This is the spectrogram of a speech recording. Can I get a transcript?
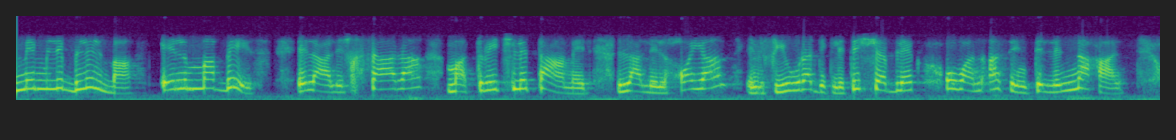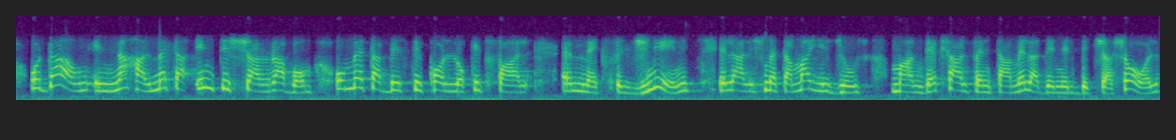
mimli bl-ilma Ilma biss, il għaliex ħsara ma tridx li tagħmel la lil ħojha, il-fjura dik li tixxebblek u anqas inti lin-naħal. U dawn in-naħal meta inti xxarrabhom u meta biss ikollok it-tfal hemmhekk fil-ġnien, il għaliex meta ma jiġux m'għandekx għalfen tagħmilha din il-biċċa xogħol,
